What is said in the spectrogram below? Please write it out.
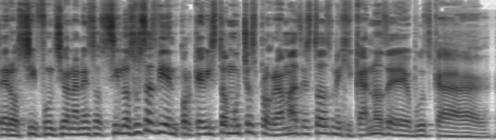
pero sí funcionan esos. Si los usas bien, porque he visto muchos programas de estos mexicanos de busca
